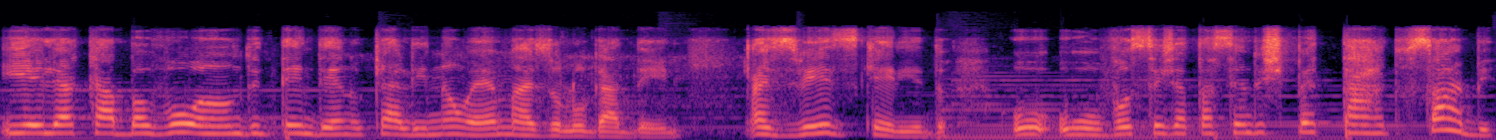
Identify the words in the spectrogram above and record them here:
e ele acaba voando, entendendo que ali não é mais o lugar dele. Às vezes, querido, o, o você já está sendo espetado, sabe?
